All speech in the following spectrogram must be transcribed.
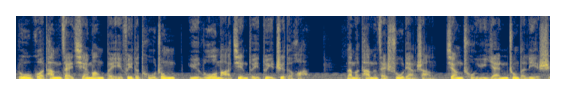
如果他们在前往北非的途中与罗马舰队对峙的话，那么他们在数量上将处于严重的劣势。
